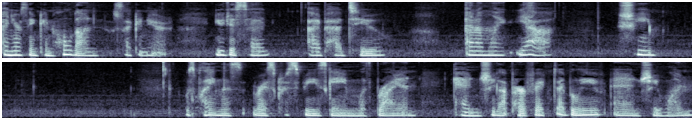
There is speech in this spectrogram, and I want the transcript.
And you're thinking, hold on a second here. You just said iPad 2. And I'm like, yeah. She was playing this Rice Krispies game with Brian. And she got perfect, I believe. And she won.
